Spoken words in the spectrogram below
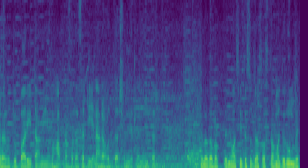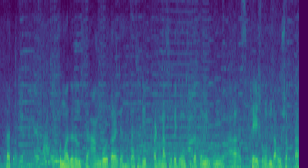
तर दुपारी इथं आम्ही महाप्रसादासाठी येणार आहोत दर्शन घेतल्यानंतर. हे बघा भक्तनिवास इथे सुद्धा स्वस्तामध्ये रूम भेटतात. तुम्हाला जर नुसते आंघोळ करायची असेल त्यासाठी पन्नास रुपये देऊन सुद्धा तुम्ही फ्रेश होऊन जाऊ शकता.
